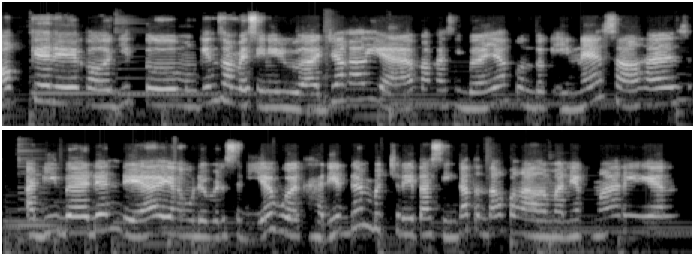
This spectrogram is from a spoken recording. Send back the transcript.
Oke deh kalau gitu mungkin sampai sini dulu aja kali ya. Makasih banyak untuk Ines, Salhas, Adiba, dan Dea yang udah bersedia buat hadir dan bercerita singkat tentang pengalamannya kemarin.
